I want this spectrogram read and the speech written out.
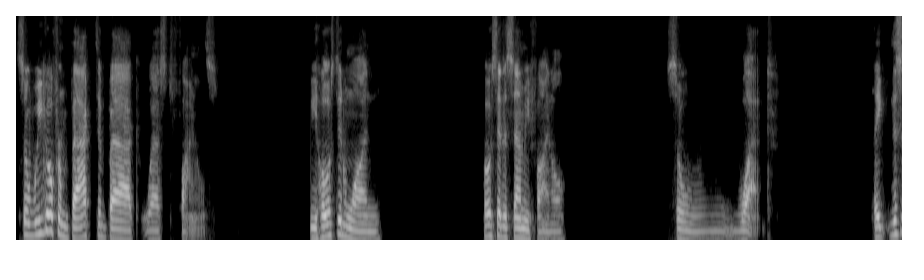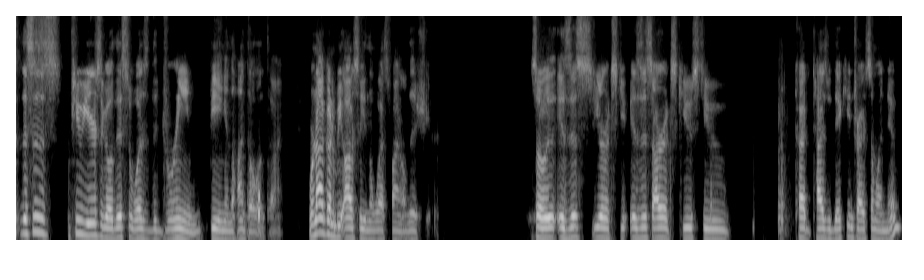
so we go from back to back West finals. We hosted one, hosted a semifinal. So what? Like this this is a few years ago, this was the dream being in the hunt all the time. We're not going to be obviously in the West final this year. So is this your excuse is this our excuse to cut ties with Dickey and try someone new?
